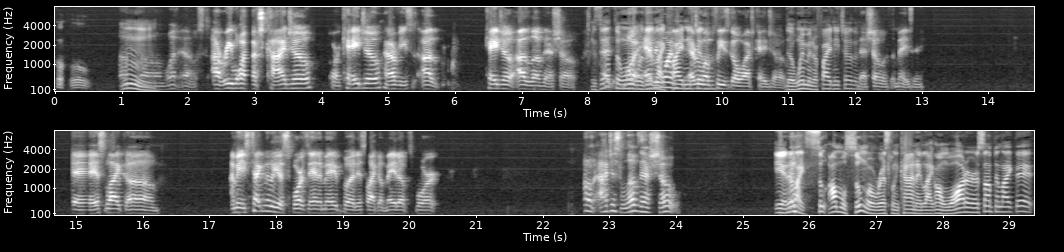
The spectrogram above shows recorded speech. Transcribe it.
oh, Mm. Um, what else? I rewatched Kaijo or Keijo, however you. s- I, Keijo, I love that show. Is that the one where they're everyone, like fighting each everyone, other? please go watch Keijo. The women are fighting each other. That show is amazing. Yeah, it's like um I mean it's technically a sports anime, but it's like a made up sport. I, I just love that show. Yeah, they're like su- almost sumo wrestling, kind of like on water or something like that.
